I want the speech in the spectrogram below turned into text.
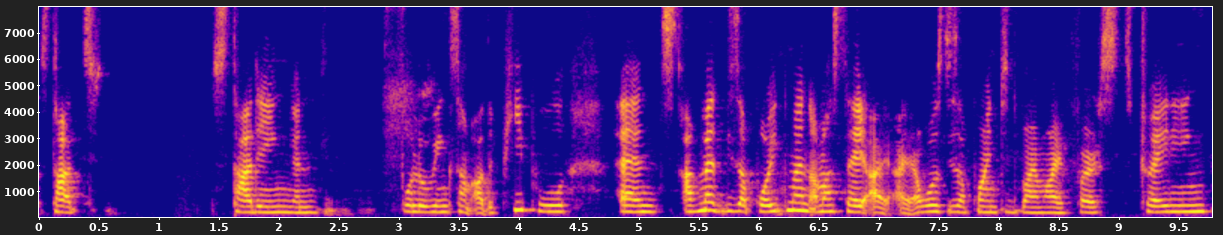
start studying and following some other people and I've met disappointment. I must say I, I was disappointed by my first training.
